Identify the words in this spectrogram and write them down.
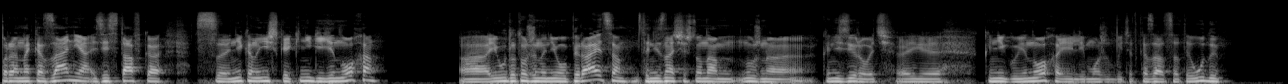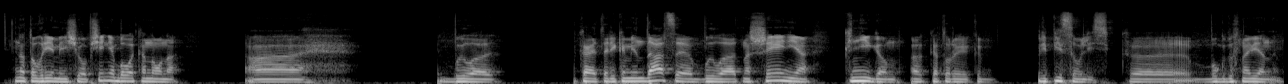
про наказание. Здесь ставка с неканонической книги Еноха. А, Иуда тоже на нее упирается. Это не значит, что нам нужно канизировать э, книгу Еноха или, может быть, отказаться от Иуды. На то время еще вообще не было канона. А, была какая-то рекомендация, было отношение к книгам, э, которые приписывались к э, богодухновенным.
